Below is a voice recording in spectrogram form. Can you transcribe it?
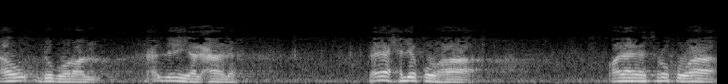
أو دبرا. هذه هي العانة. فيحلقها ولا يتركها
